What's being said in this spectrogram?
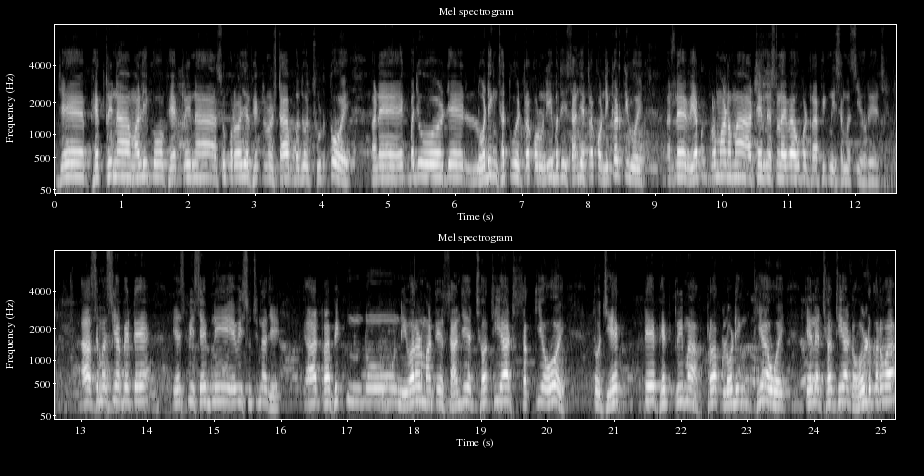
જે ફેક્ટરીના માલિકો ફેક્ટરીના સુપરવાઇઝર ફેક્ટરીનો સ્ટાફ બધો છૂટતો હોય અને એક બાજુ જે લોડિંગ થતું હોય ટ્રકોનું એ બધી સાંજે ટ્રકો નીકળતી હોય, એટલે વ્યાપક પ્રમાણમાં આઠે નેશનલ હાઈવે ઉપર ટ્રાફિકની સમસ્યાઓ રહે છે. આ સમસ્યા પેટે એસપી સાહેબની એવી સૂચના છે કે આ ટ્રાફિકનું નિવારણ માટે સાંજે છથી આઠ શક્ય હોય તો જે તે ફેક્ટરીમાં ટ્રક લોડિંગ થયા હોય તેને છથી આઠ હોલ્ડ કરવા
